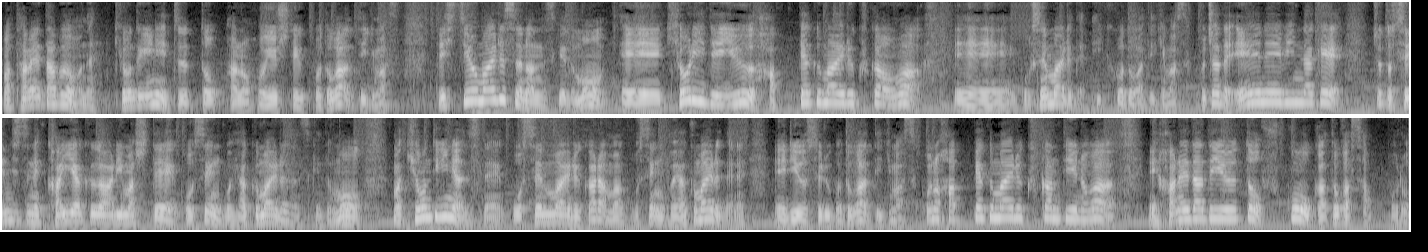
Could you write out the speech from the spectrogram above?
まあ、貯めた分をね基本的にずっとあの保有していくことができます。で必要マイル数なんですけども、えー、距離でいう800マイル区間は、えー、5000マイルで行くことができます。こちらで ANA 便だけちょっと先日ね解約がありまして5500マイルなんですけども、まあ、基本的にはですね5000マイルからまあ5500マイルでね利用することができます。この800マイル区間っていうのが、え羽田でいうると福岡とか札幌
